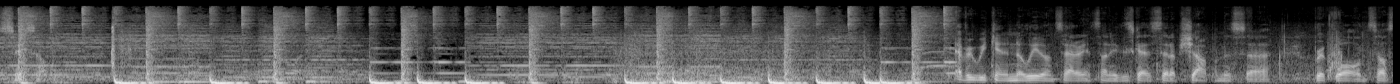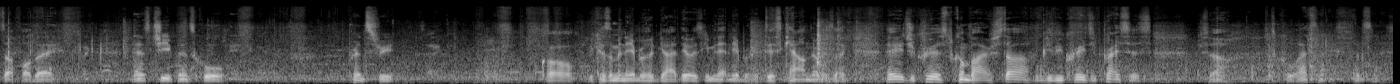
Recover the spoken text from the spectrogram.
Say something. every weekend in Nolita on Saturday and Sunday, these guys set up shop on this uh, brick wall and sell stuff all day. And it's cheap and it's cool. Prince Street. Oh, because I'm a neighborhood guy, they always give me that neighborhood discount. They're always like, hey, Crisp, come buy our stuff. We'll give you crazy prices. So, it's cool. That's nice. That's nice.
